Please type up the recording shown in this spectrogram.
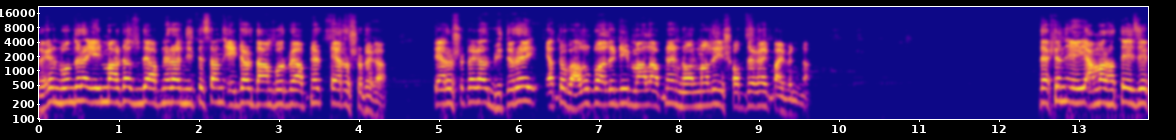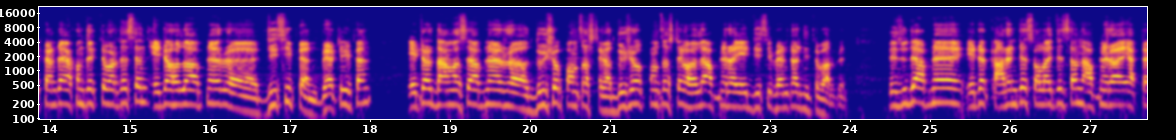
দেখেন বন্ধুরা, এই মালটা যদি আপনারা নিতে চান, এটার দাম পড়বে আপনার তেরোশো টাকা। তেরোশো টাকার ভিতরে এত ভালো কোয়ালিটি মাল আপনার নর্মালি সব জায়গায় পাইবেন না। দেখেন, এই আমার হাতে এই যে ফ্যানটা এখন দেখতে পারতেছেন, এটা হলো আপনার ডিসি ফ্যান ব্যাটারি ফ্যান এটার দাম আছে আপনার দুইশো পঞ্চাশ টাকা। দুইশো পঞ্চাশ টাকা হলে আপনারা এই ডিসি ফ্যানটা নিতে পারবেন। যদি আপনি এটা কারেন্টে চলাইতে চান, আপনারা একটা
